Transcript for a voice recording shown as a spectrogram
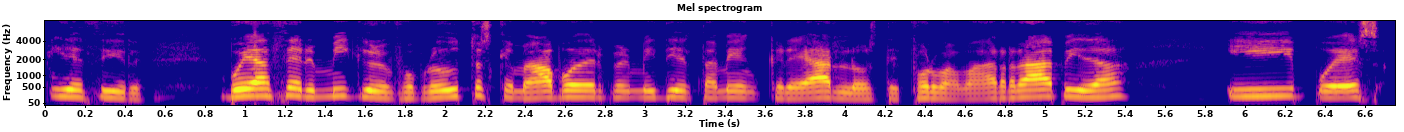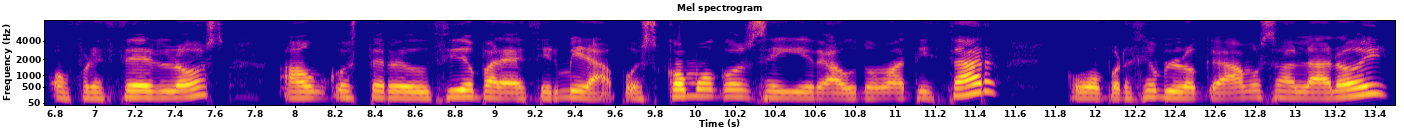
y decir, voy a hacer microinfoproductos que me va a poder permitir también crearlos de forma más rápida y pues ofrecerlos a un coste reducido para decir, mira, pues cómo conseguir automatizar, como por ejemplo lo que vamos a hablar hoy,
